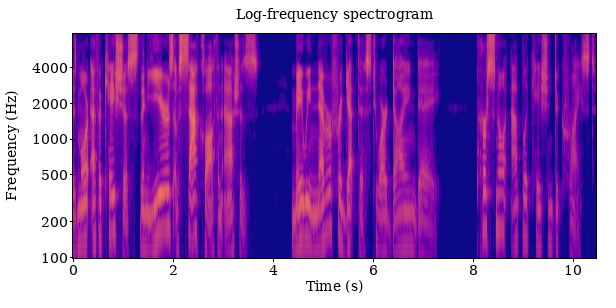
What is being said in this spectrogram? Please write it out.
is more efficacious than years of sackcloth and ashes. May we never forget this to our dying day. Personal application to Christ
